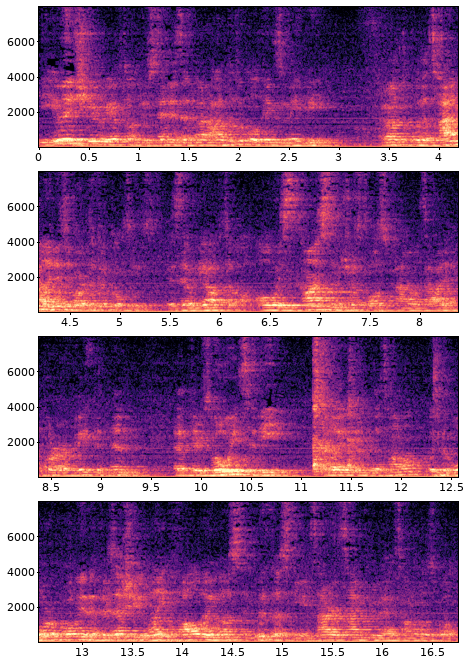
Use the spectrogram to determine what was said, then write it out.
the image here we have to understand is that no matter how difficult things may be, no matter what the timeline is of our difficulties, is that we have to always constantly trust Allah subhanahu wa ta'ala and put our faith in Him that there's going to be light in the tunnel, but more importantly that there's actually light following us and with us the entire time through that tunnel as well.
